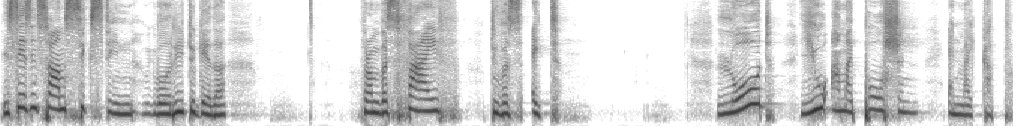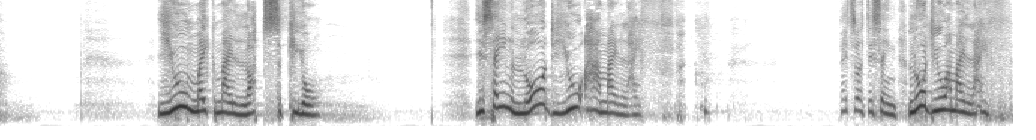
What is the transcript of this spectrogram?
He says in Psalm 16, we will read together from verse 5 to verse 8. Lord, you are my portion and my cup. You make my lot secure. He's saying, Lord, you are my life. That's what he's saying. Lord, you are my life.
